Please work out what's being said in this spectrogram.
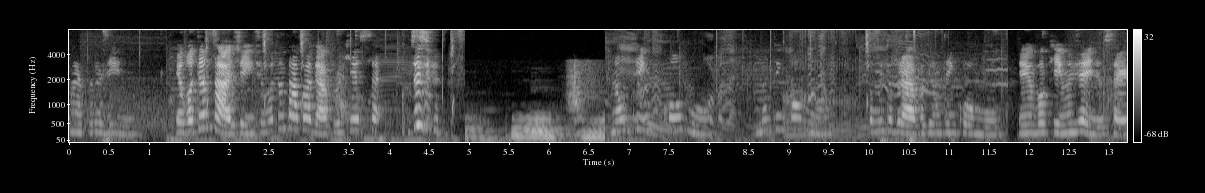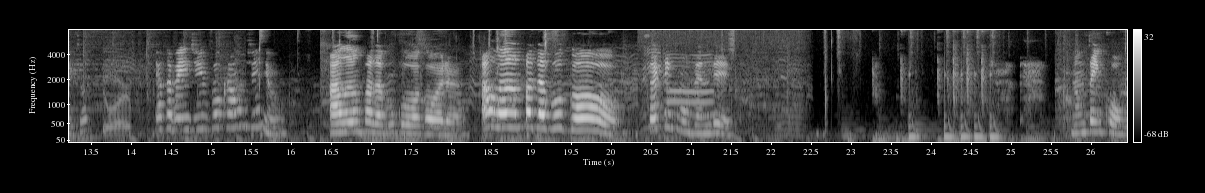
Ai, Caroline. Eu vou tentar, gente. Eu vou tentar apagar, porque... Se... Não tem como. Não tem como. Tô muito brava que não tem como. Eu invoquei um gênio, certo? Eu acabei de invocar um gênio. A lâmpada bugou agora. A lâmpada bugou! Será que tem como vender? Não tem como.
